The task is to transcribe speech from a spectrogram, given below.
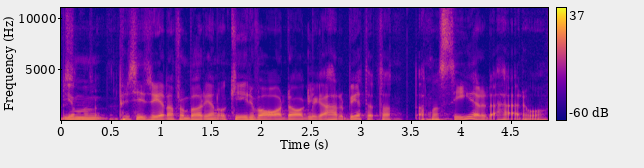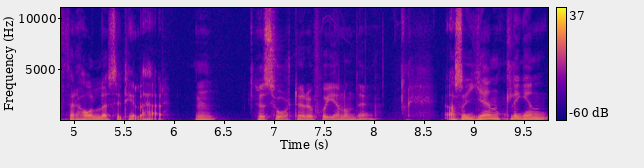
Ja, men precis, redan från början och i det vardagliga arbetet. Att, att man ser det här och förhåller sig till det här. Mm. Hur svårt är det att få igenom det? Alltså egentligen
